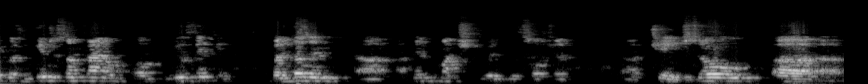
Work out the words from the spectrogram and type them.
because it gives you some kind of, of new thinking, but it doesn't uh, help much with, with social uh, change. So uh,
